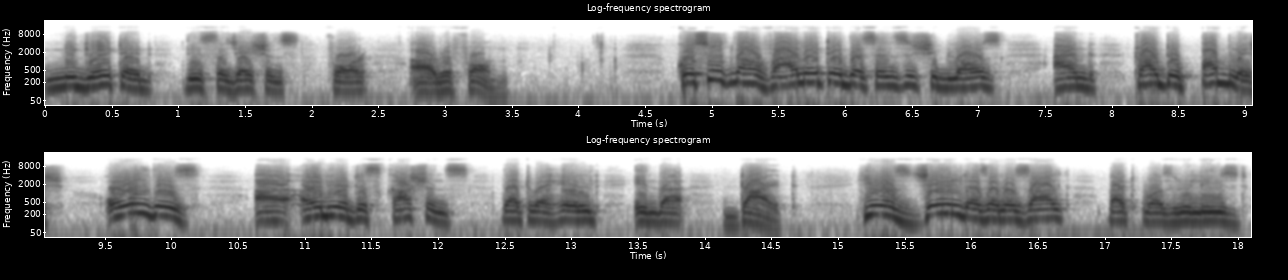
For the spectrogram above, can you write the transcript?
negated these suggestions for uh, reform. Kossuth now violated the censorship laws and tried to publish all these uh, earlier discussions that were held in the Diet. He was jailed as a result but was released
